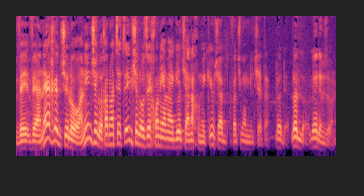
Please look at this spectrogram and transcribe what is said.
ו- והנכד שלו, הנין שלו, אחד מהצאצאים שלו זה חוני המעגל שאנחנו מכירים שהיה בתקופת שמעון בן שטח, לא יודע, לא, לא, לא יודע אם זה עונה.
